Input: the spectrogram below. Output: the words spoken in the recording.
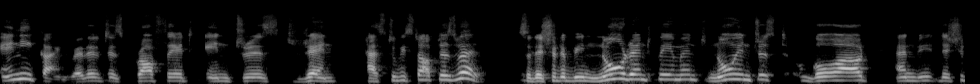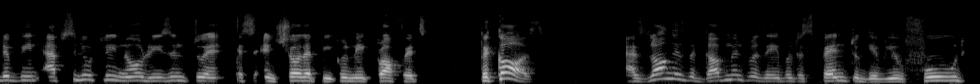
any kind, whether it is profit, interest, rent, has to be stopped as well. So there should have been no rent payment, no interest go out, and we, there should have been absolutely no reason to ensure that people make profits because as long as the government was able to spend to give you food,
